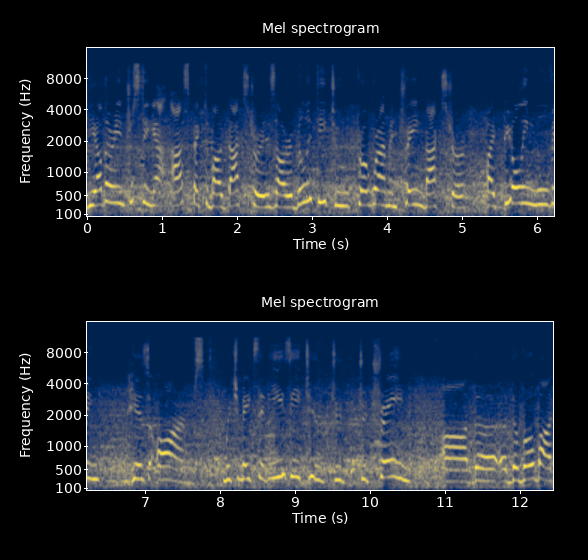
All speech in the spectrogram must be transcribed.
the other interesting aspect about Baxter is our ability to program and train Baxter by purely moving his arms, which makes it easy to, to, to train uh, the, the robot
